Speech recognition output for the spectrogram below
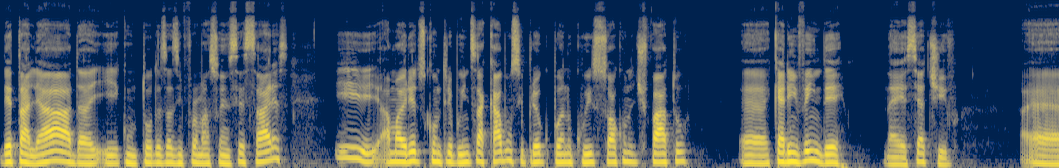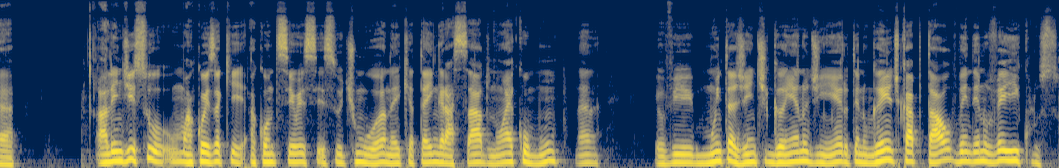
detalhada e com todas as informações necessárias. E a maioria dos contribuintes acabam se preocupando com isso só quando de fato é, querem vender né, esse ativo. É, além disso, uma coisa que aconteceu esse, esse, último ano aí, que até é engraçado, não é comum, né? Eu vi muita gente ganhando dinheiro, tendo ganho de capital, vendendo veículos,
